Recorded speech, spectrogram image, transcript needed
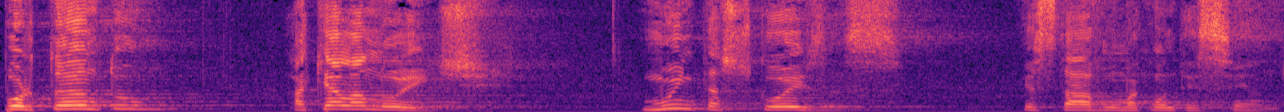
Portanto, aquela noite, muitas coisas estavam acontecendo.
